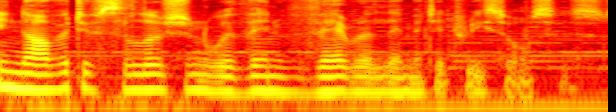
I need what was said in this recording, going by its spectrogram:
innovative solution within very limited resources.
